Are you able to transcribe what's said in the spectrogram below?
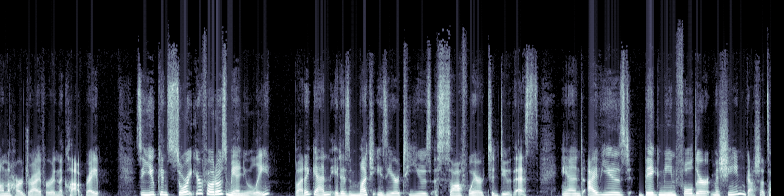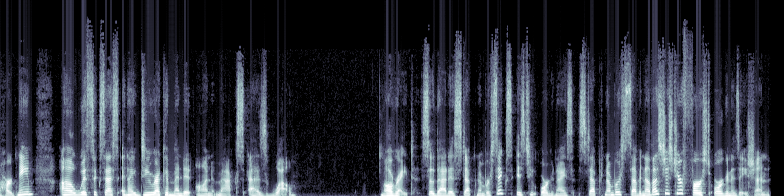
on the hard drive or in the cloud, right? So you can sort your photos manually. But again, it is much easier to use software to do this. And I've used Big Mean Folder Machine, gosh, that's a hard name, uh, with success, and I do recommend it on Macs as well. All right, so that is step number six is to organize. Step number seven, now that's just your first organization,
